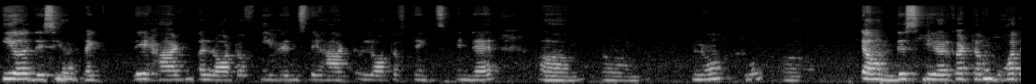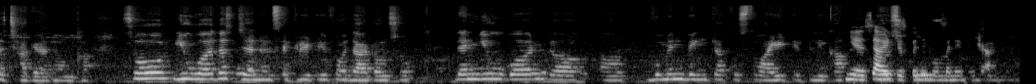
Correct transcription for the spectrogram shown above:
year this year. Like they had a lot of events, they had a lot of things in their, um, um, you know, uh, term. This year का term बहुत अच्छा गया था उनका. So you were the general secretary for that also. Then you were the uh, women wing का कुछ तो आई टिपली का. Yes, You I used triple to woman in yeah, engineering.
